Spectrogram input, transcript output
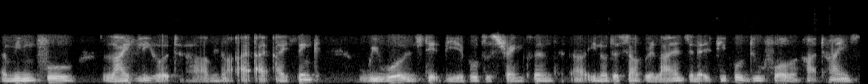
a meaningful livelihood, um, you know, I, I think we will instead be able to strengthen, uh, you know, the self-reliance, and that if people do fall on hard times,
